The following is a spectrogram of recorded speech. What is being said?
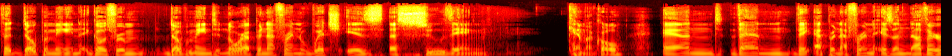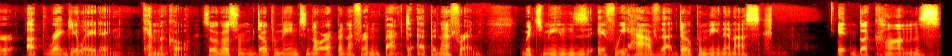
the dopamine goes from dopamine to norepinephrine, which is a soothing chemical, and then the epinephrine is another upregulating chemical. So it goes from dopamine to norepinephrine back to epinephrine, which means if we have that dopamine in us, it becomes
